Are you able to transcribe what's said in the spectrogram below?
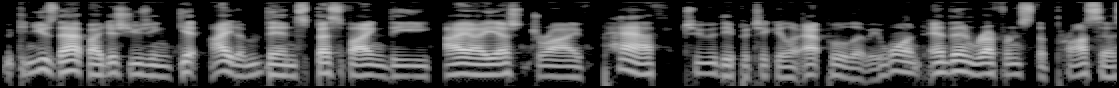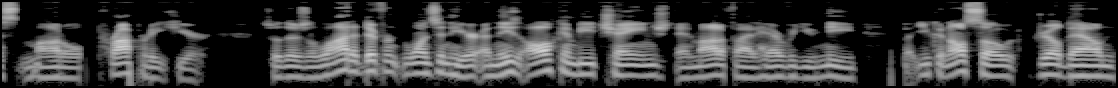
we can use that by just using get item, then specifying the IIS drive path to the particular app pool that we want, and then reference the process model property here. So there's a lot of different ones in here, and these all can be changed and modified however you need. But you can also drill down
